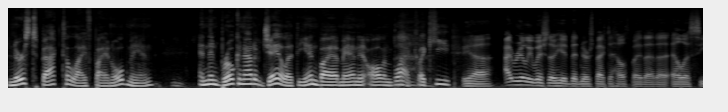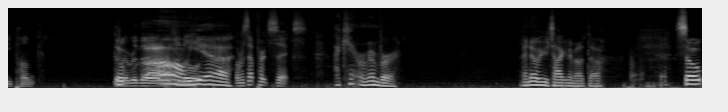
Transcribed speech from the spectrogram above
nursed back to life by an old man and then broken out of jail at the end by a man in all in black. Like he, yeah. I really wish though he had been nursed back to health by that uh, LSC punk. the, Remember the oh original- yeah, or was that part six? I can't remember. I know who you're talking about though. So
